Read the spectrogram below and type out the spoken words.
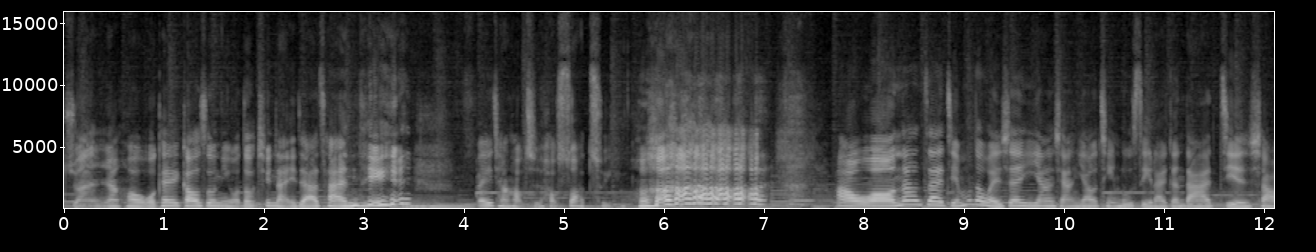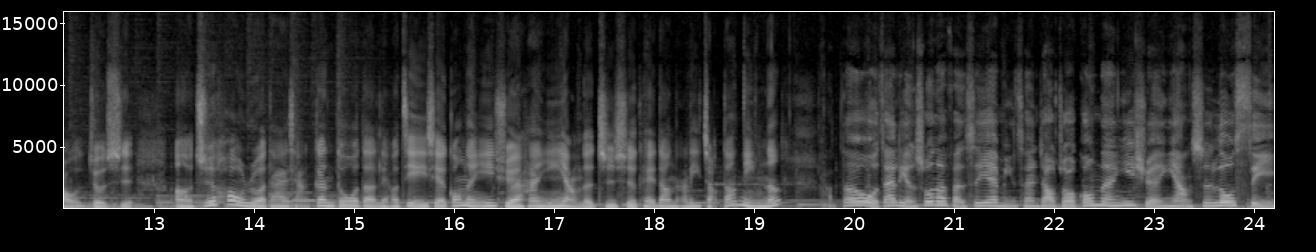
砖，然后我可以告诉你我都去哪一家餐厅，非常好吃，好刷嘴。好哦，那在节目的尾声一样，想邀请 Lucy 来跟大家介绍，就是呃之后如果大家想更多的了解一些功能医学和营养的知识，可以到哪里找到你呢？好的，我在脸书的粉丝页名称叫做功能医学营养师 Lucy。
